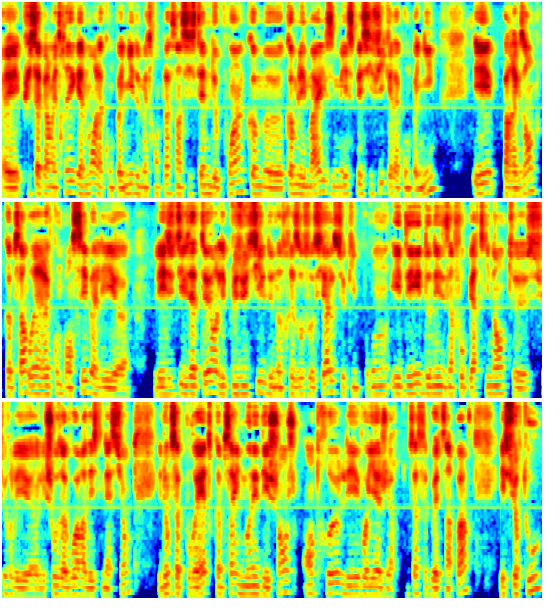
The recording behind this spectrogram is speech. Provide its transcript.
Et puis ça permettrait également à la compagnie de mettre en place un système de points comme, comme les miles, mais spécifique à la compagnie. Et par exemple, comme ça, on pourrait récompenser bah, les, les utilisateurs les plus utiles de notre réseau social, ceux qui pourront aider, donner des infos pertinentes euh, sur les, euh, les, choses à voir à destination. Et donc ça pourrait être comme ça une monnaie d'échange entre les voyageurs. Donc ça, ça peut être sympa. Et surtout,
